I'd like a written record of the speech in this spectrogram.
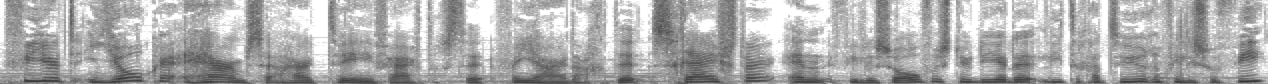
viert Joke Hermsen haar 52e verjaardag. De schrijfster en filosoof studeerde literatuur en filosofie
